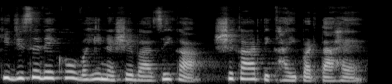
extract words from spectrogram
कि जिसे देखो वही नशेबाजी का शिकार दिखाई पड़ता है।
